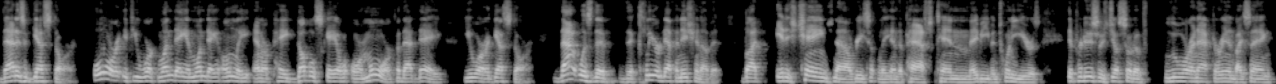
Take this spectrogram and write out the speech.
that is a guest star. Or if you work one day and one day only and are paid double scale or more for that day, you are a guest star. that was the the clear definition of it. But it has changed now recently in the past 10, maybe even 20 years. The producers just sort of lure an actor in by saying,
